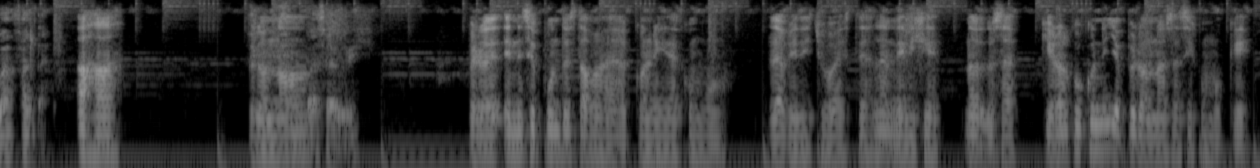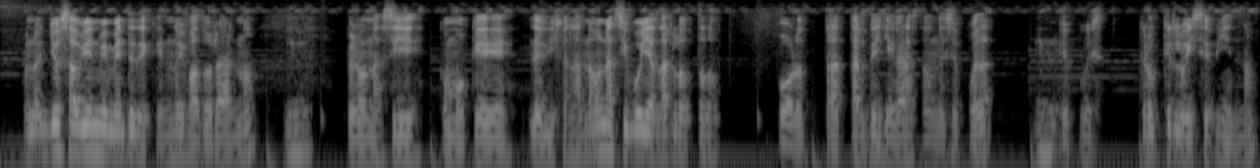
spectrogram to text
va, falta. Ajá. Pero no... Pero en ese punto estaba con la idea como le había dicho a este Alan, le dije, no, o sea, quiero algo con ella, pero no es así como que, bueno, yo sabía en mi mente de que no iba a durar, ¿no? Pero aún así, como que le dije a Alan, aún así voy a darlo todo por tratar de llegar hasta donde se pueda. Y pues creo que lo hice bien, ¿no?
